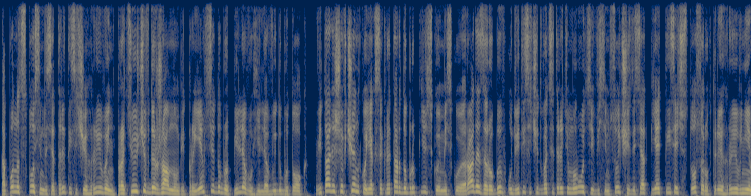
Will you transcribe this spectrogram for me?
та понад 173 тисячі гривень, працюючи в державному підприємстві Добропілля вугілля видобуток. Віталій Шевченко, як секретар Добропільської міської ради, заробив у 2023 році 865 тисяч 143 гривні,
